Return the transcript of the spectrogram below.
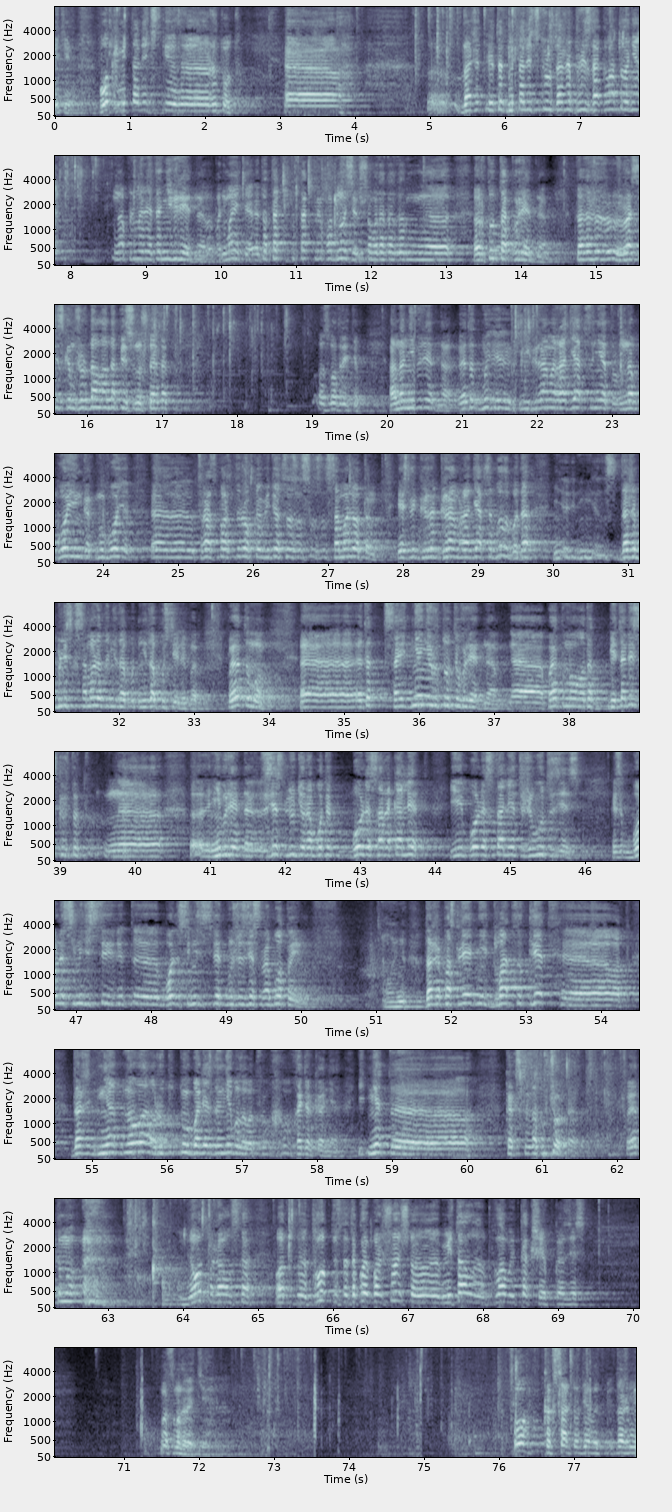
смотрите, вот металлический э, ртут. Э, значит, этот металлический ртут даже при заглатывании, например, это не вредно, понимаете? Это так, так преподносит, что вот этот э, ртут так вредно. Даже в российском журнале написано, что этот Посмотрите, она не вредна. Этот мы, э, ни грамма радиации нет. На Боингах мы возим, э, транспортировка ведется с, с, с самолетом. Если грамм радиации было бы, да, даже близко самолета не, доп, не допустили бы. Поэтому э, это соединение ртуты вредно. Э, поэтому вот этот металлический ртуть э, э, не вредно. Здесь люди работают более 40 лет и более 100 лет живут здесь более 70, э, более 70 лет мы же здесь работаем. Ну, даже последние 20 лет э, вот, даже ни одного ртутного болезни не было вот, в Хадеркане. И нет, э, как сказать, учета. Поэтому, ну вот, пожалуйста, вот плотность такой большой, что металл плавает как щепка здесь. Вот смотрите. как сальто делает даже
